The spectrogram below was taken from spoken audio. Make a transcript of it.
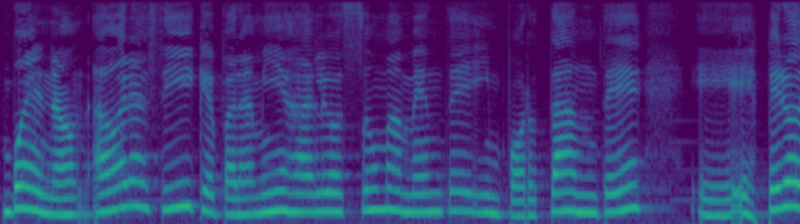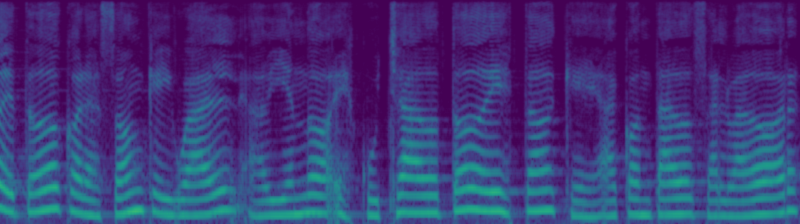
Bueno, ahora sí que para mí es algo sumamente importante. Eh, espero de todo corazón que igual, habiendo escuchado todo esto que ha contado Salvador,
